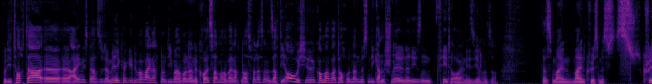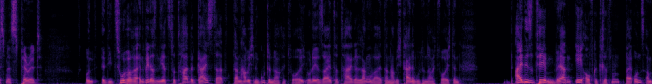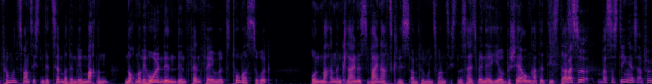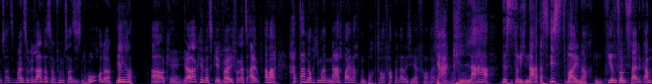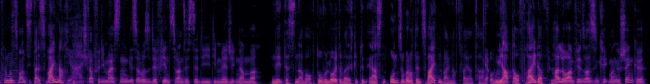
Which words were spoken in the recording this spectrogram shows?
Wo die Tochter äh, äh, eigentlich nach Südamerika geht über Weihnachten und die machen, wollen dann eine Kreuzfahrt machen, Weihnachten ausverlassen und dann sagt die, oh, ich äh, komme aber doch und dann müssen die ganz schnell eine riesen Fete organisieren und so. Das ist mein mein Christmas Christmas Spirit. Und äh, die Zuhörer, entweder sind die jetzt total begeistert, dann habe ich eine gute Nachricht für euch, oder ihr seid total gelangweilt, dann habe ich keine gute Nachricht für euch, denn all diese Themen werden eh aufgegriffen bei uns am 25. Dezember, denn wir machen nochmal, wir holen den, den Fan-Favorite Thomas zurück und machen ein kleines Weihnachtsquiz am 25. Das heißt, wenn ihr hier Bescherung hattet, dies, das. Weißt du, was das Ding ist am 25. Meinst du, wir laden das am 25. hoch oder? ja, ja. Ah, okay. Ja, okay, das geht, weil ich wollte gerade aber hat da noch jemand nach Weihnachten Bock drauf? Hat man da nicht eher vor Weihnachten Ja, Bock klar. Das ist doch nicht nah, das ist Weihnachten. 24. Heiligabend, 25. ist Weihnachten. Ja, ich glaube, für die meisten ist aber so der 24. die, die Magic Number. Nee, das sind aber auch doofe Leute, weil es gibt den ersten und sogar noch den zweiten Weihnachtsfeiertag. Ja, und? und ihr habt auch frei dafür. Hallo, am 24. kriegt man Geschenke.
